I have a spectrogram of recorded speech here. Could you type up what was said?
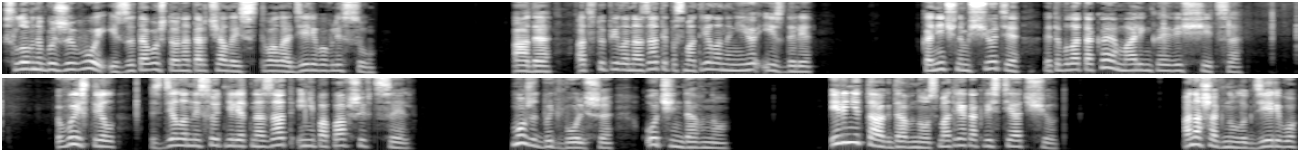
словно бы живой из-за того, что она торчала из ствола дерева в лесу. Ада отступила назад и посмотрела на нее издали. В конечном счете это была такая маленькая вещица. Выстрел, сделанный сотни лет назад и не попавший в цель. Может быть, больше, очень давно. Или не так давно, смотря как вести отсчет. Она шагнула к дереву,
